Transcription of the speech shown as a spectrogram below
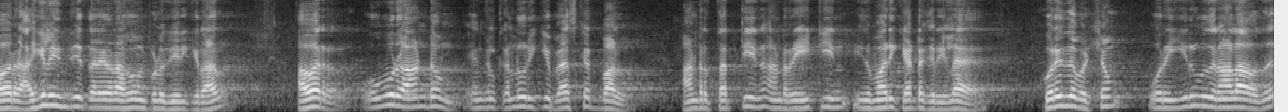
அவர் அகில இந்திய தலைவராகவும் இப்பொழுது இருக்கிறார். அவர் ஒவ்வொரு ஆண்டும் எங்கள் கல்லூரிக்கு basketball under thirteen under eighteen இது மாதிரி கேட்டகரியில் குறைந்தபட்சம் ஒரு இருபது நாளாவது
